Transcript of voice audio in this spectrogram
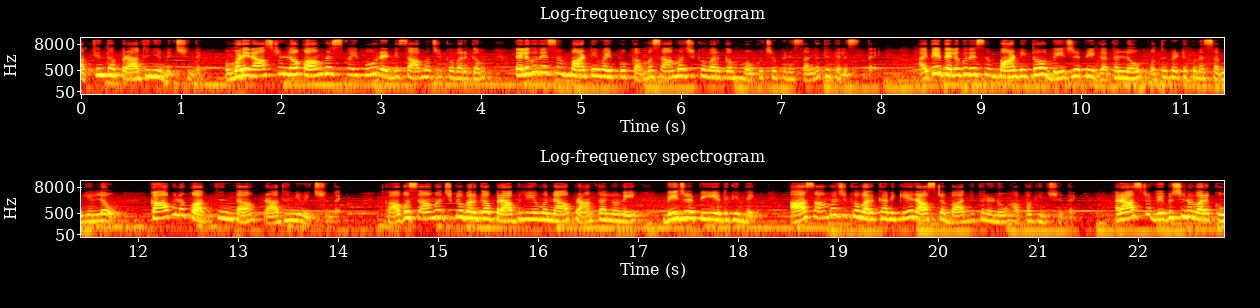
అత్యంత ప్రాధాన్యం ఇచ్చింది. ఉమ్మడి రాష్ట్రంలో కాంగ్రెస్ వైపు రెడ్డి సామాజిక వర్గం తెలుగుదేశం పార్టీ వైపు కమ్మ సామాజిక వర్గం మొగ్గు చూపిన సంగతి తెలిసిందే అయితే తెలుగుదేశం పార్టీతో బీజేపీ గతంలో పొత్తు పెట్టుకున్న సమయంలో కాపులకు అత్యంత ప్రాధాన్యం ఇచ్చింది. కావు సామాజిక వర్గ ప్రాబల్యం ఉన్న ప్రాంతాల్లోనే బీజేపీ ఎదిగింది. ఆ సామాజిక వర్గానికే రాష్ట్ర బాధ్యతలను అప్పగించింది. రాష్ట్ర విభజన వరకు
